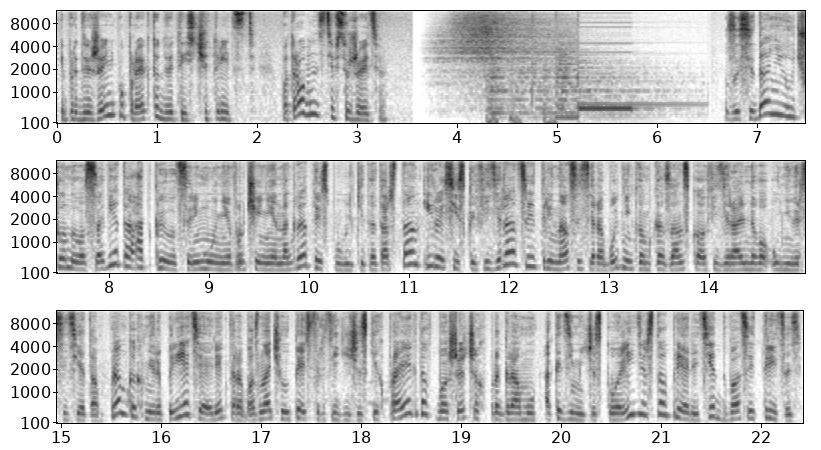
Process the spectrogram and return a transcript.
и продвижение по проекту 2030. Подробности в сюжете. Заседание ученого совета открыла церемония вручения наград Республики Татарстан и Российской Федерации 13 работникам Казанского федерального университета. В рамках мероприятия ректор обозначил пять стратегических проектов, вошедших в программу академического лидерства «Приоритет-2030»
